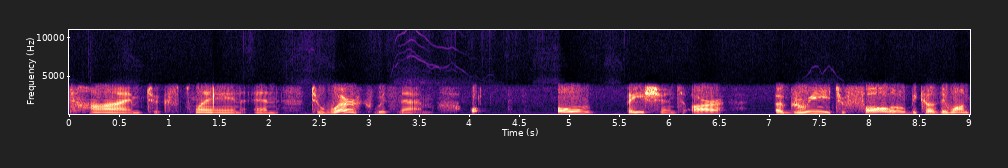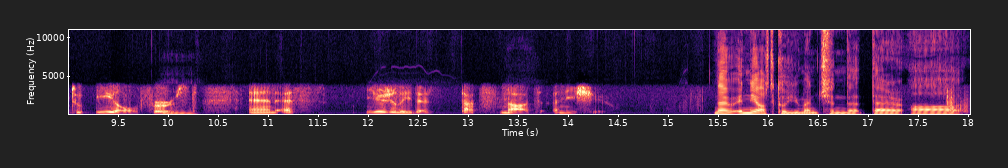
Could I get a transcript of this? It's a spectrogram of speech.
time to explain and to work with them, all patients are agree to follow because they want to heal first, mm. And as usually that's not an issue. Now, in the article, you mentioned that there are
